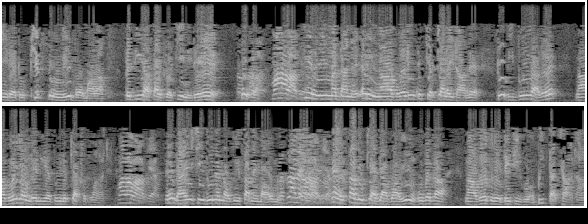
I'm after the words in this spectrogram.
နေတဲ့တို့ဖြစ်စဉ်လေးပေါ်မှာလားတတိယစိုက်တော့ကြည့်နေတယ်ဟုတ်ကလားမှန်ပါပါကြည့်နေမှတန်းနဲ့အဲ့ဒီငါဘွယ်လေးတစ်ချက်ပြလိုက်တာနဲ့တို့ဒီသွေးကလည်း ငါဘွယ်ကြောင့်လည်းနေရသွေးလည်းပြတ်ထွက်သွားတယ်မှန်ပါပါဗျာအဲဒါကြီးရှိသွေးနဲ့နောက်သွေးစနိုင်ပါဦးမမလားစနိုင်ပါဗျာအဲဆက်လို့ပြကြပါရင်ဟိုဘက်ကငါဘွယ်ဆိုတဲ့ဒိဋ္ဌိကိုအပိတ္တချတာ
